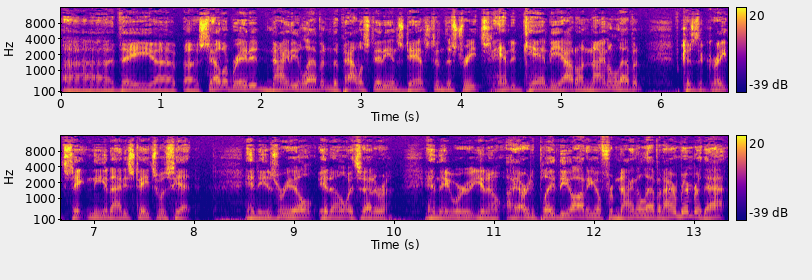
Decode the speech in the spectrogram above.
Uh, they uh, uh, celebrated 9 11. The Palestinians danced in the streets, handed candy out on 9 11 because the great Satan, the United States, was hit, and Israel, you know, et cetera. And they were, you know, I already played the audio from 9 11. I remember that.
